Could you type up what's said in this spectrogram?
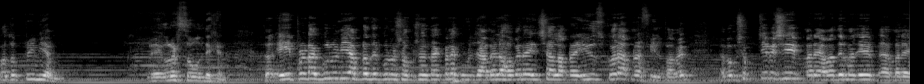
কত প্রিমিয়াম এগুলোর সোল দেখেন। তো এই প্রোডাক্টগুলো নিয়ে আপনাদের কোনো সংশয় থাকবে না, কোনো ঝামেলা হবে না, ইনশাআল্লাহ আপনারা ইউজ করে আপনারা ফিল পাবেন। এবং সবচেয়ে বেশি মানে আমাদের মাঝে মানে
